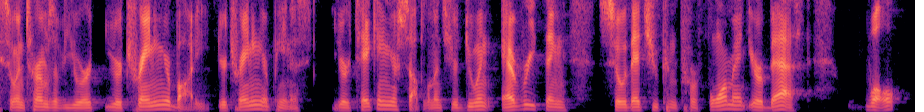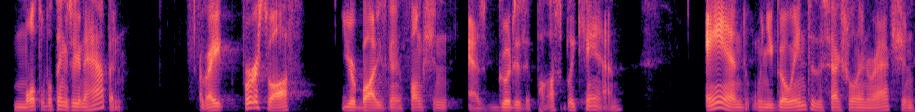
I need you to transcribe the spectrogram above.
So in terms of you're you're training your body, you're training your penis, you're taking your supplements, you're doing everything so that you can perform at your best. Well, multiple things are going to happen, right? First off, your body's going to function as good as it possibly can. And when you go into the sexual interaction,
